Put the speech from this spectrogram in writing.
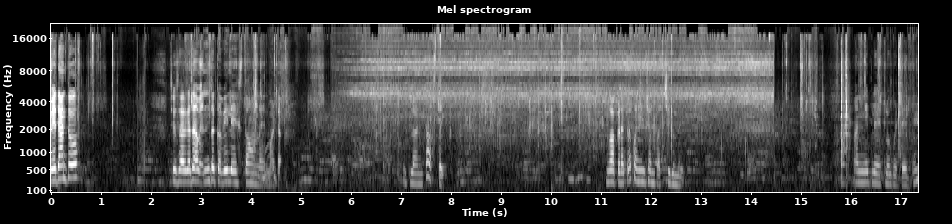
వేదాంతు చూసారు కదా అవంతా కవిలు లేస్తూ ఉన్నాయి అనమాట ఇట్లా అంటే వస్తాయి. ఇంకా అక్కడక్కడ కొంచెం పచ్చిగా ఉన్నాయి. అన్ని ప్లేట్లో పెట్టేద్దాం.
